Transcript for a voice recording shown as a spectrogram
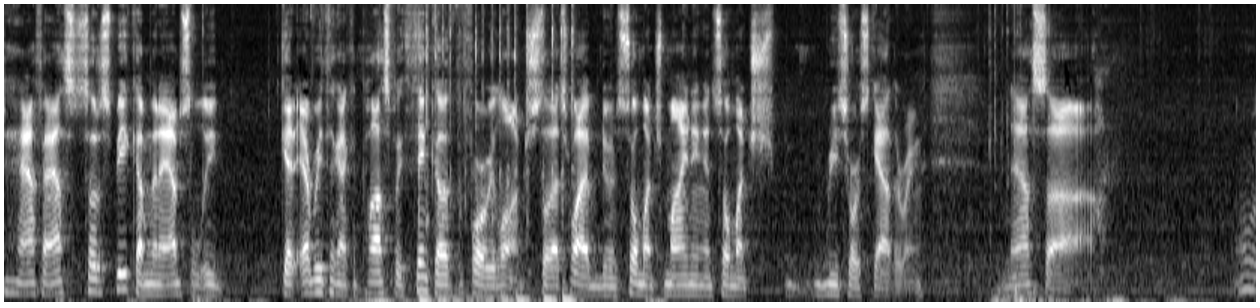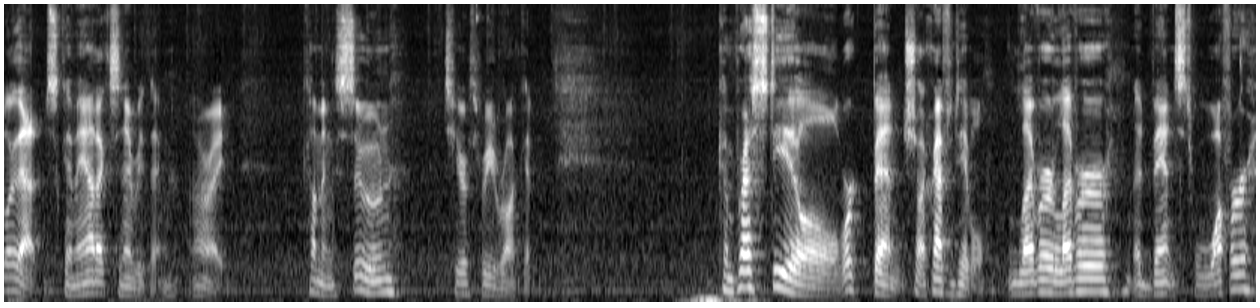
half-assed, so to speak. I'm going to absolutely get everything I can possibly think of before we launch. So that's why I'm doing so much mining and so much resource gathering. NASA. Oh, look at that. Schematics and everything. Alright. Coming soon. Tier 3 rocket. Compressed steel. Workbench. Uh, crafting table. Lever, lever. Advanced wafer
